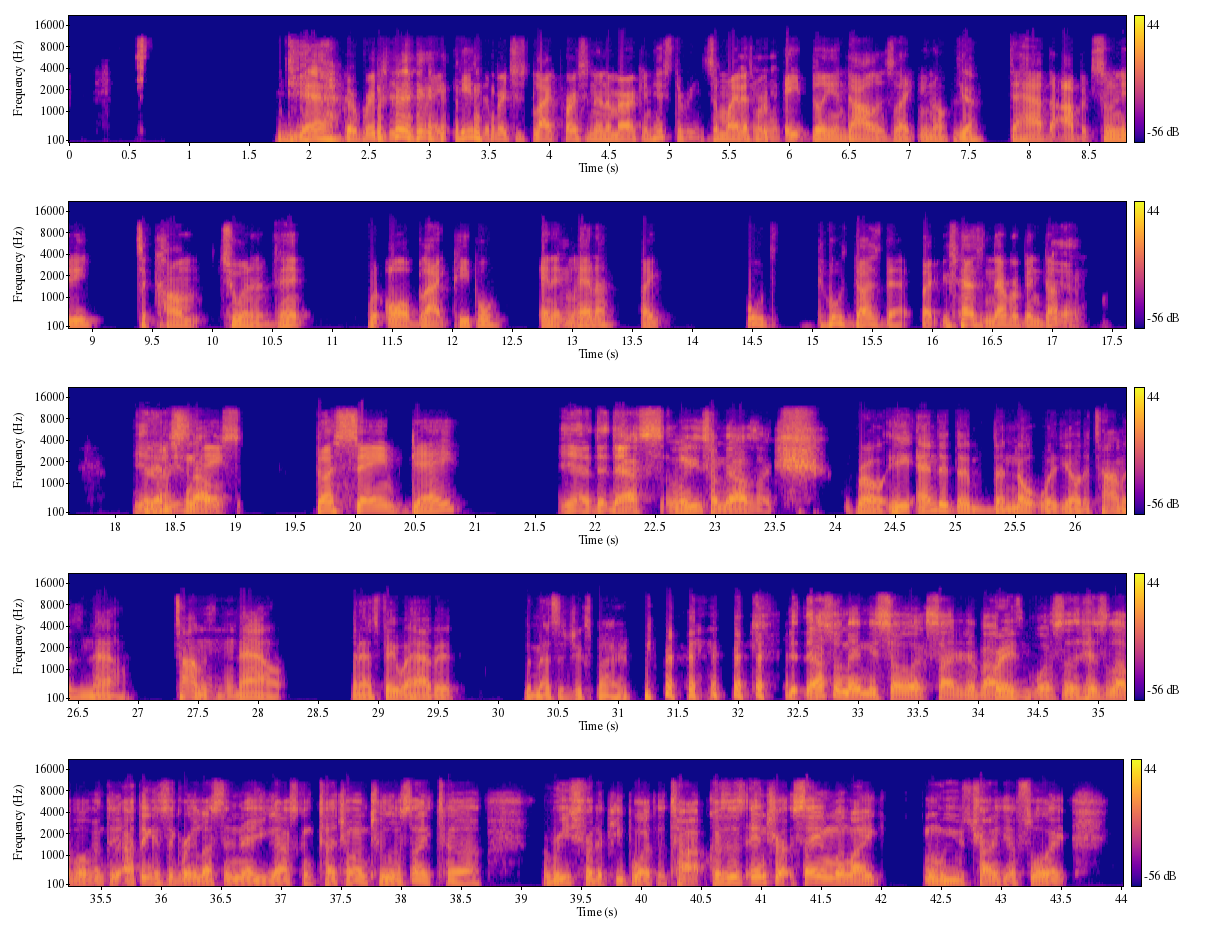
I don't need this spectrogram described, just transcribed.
yeah. the richest, like, he's the richest black person in American history. Somebody that's worth eight billion dollars. Like, you know, Yeah. to have the opportunity to come to an event with all black people in Mhm. Atlanta. Like, who who does that? Like, that's never been done. Yeah. Yeah, the reason I was The same day. yeah, that's when you told me I was like, Bro, he ended the the note with yo, the time is now. Time is Mhm. now. And as fate would have it, the message expired. That's what made me so excited about Crazy. was his level of enthusiasm. I think it's a great lesson there you guys can touch on too. Is like to reach for the people at the top because it's interesting. Same when like when we was trying to get Floyd,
